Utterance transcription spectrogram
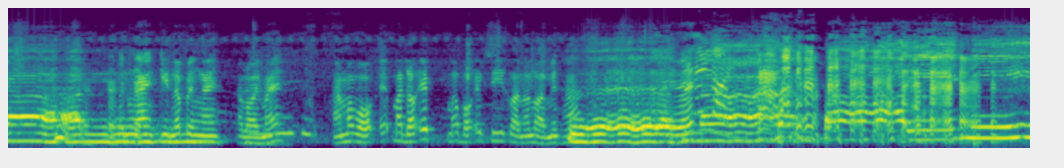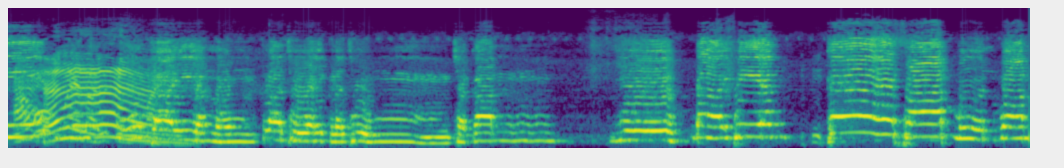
วันเป็นไงกินแล้วเป็นไง อร่อยไหมอะมาบอกเอฟมาดอกเอฟมาบอกเอฟซีก่อนอร่อยไหมครัเกิบดน้ำตายนี้เออใจยังหนุ่มกระช่วยกระชุ่มชะกัน อยู่ได้เพียง แค่สามหมื่นวัน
